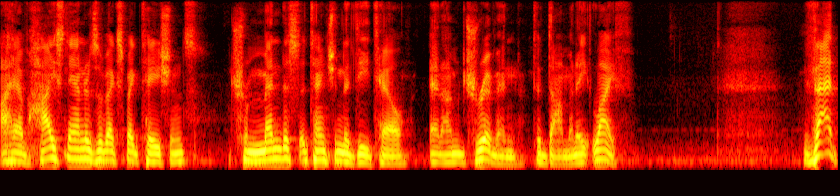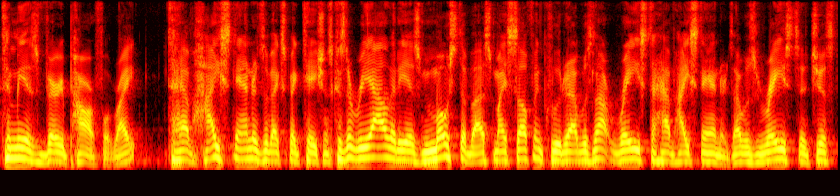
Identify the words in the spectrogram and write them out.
I have high standards of expectations, tremendous attention to detail, and I'm driven to dominate life. That to me is very powerful, right? To have high standards of expectations because the reality is most of us myself included i was not raised to have high standards. I was raised to just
